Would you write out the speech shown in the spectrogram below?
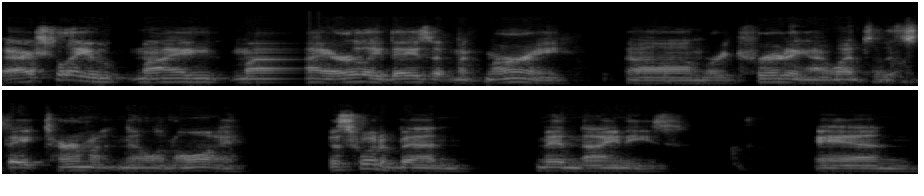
Actually, my my early days at MacMurray um, recruiting, I went to the state tournament in Illinois. This would have been mid '90s, and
